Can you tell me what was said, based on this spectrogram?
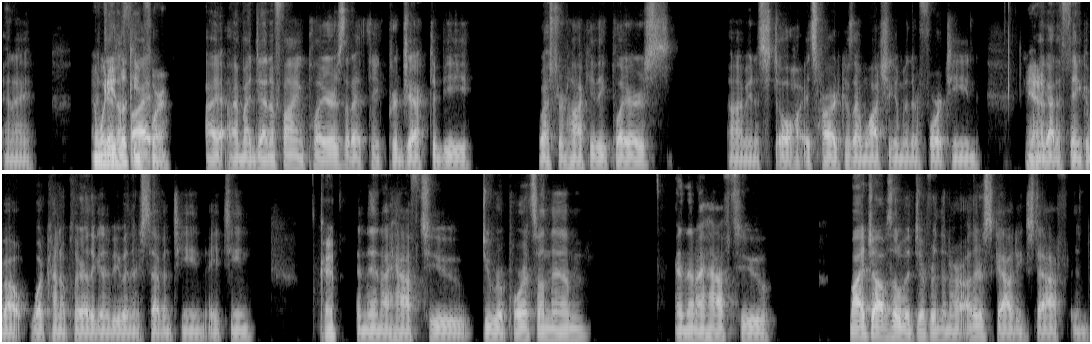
And I And what are you looking for? I, I'm identifying players that I think project to be Western Hockey League players. I mean, it's still it's hard because I'm watching them when they're 14. And I got to think about what kind of player they're going to be when they're 17, 18. Okay. And then I have to do reports on them. And then I have to, my job is a little bit different than our other scouting staff in,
